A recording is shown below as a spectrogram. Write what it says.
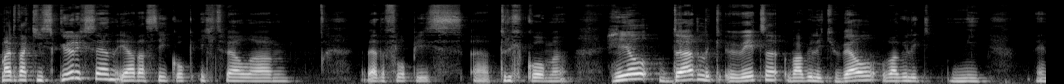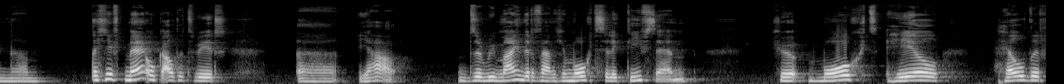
maar dat kieskeurig zijn, ja, dat zie ik ook echt wel um, bij de floppies uh, terugkomen. Heel duidelijk weten, wat wil ik wel, wat wil ik niet. En um, dat geeft mij ook altijd weer, ja, de reminder van, je moogt selectief zijn. Je moogt heel helder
